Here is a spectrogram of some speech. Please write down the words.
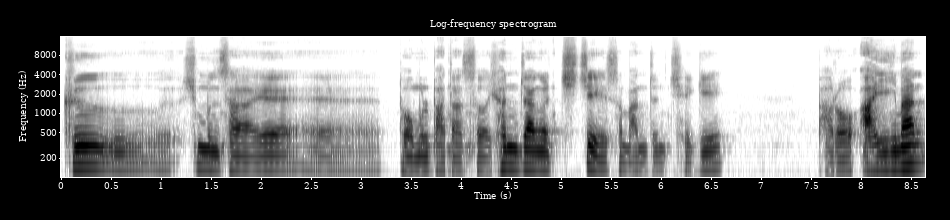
그 신문사의 도움을 받아서 현장을 취재해서 만든 책이 바로 아이만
